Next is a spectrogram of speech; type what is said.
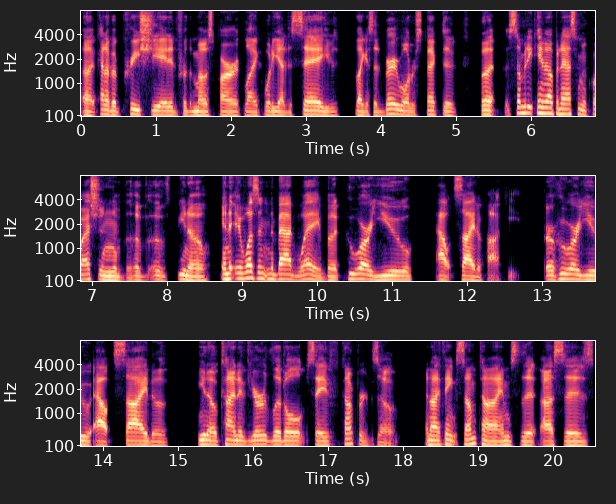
uh, kind of appreciated for the most part, like what he had to say. He was, like I said, very well respected. But somebody came up and asked him a question of, of, of, you know, and it wasn't in a bad way, but who are you outside of hockey? Or who are you outside of, you know, kind of your little safe comfort zone? And I think sometimes that us as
